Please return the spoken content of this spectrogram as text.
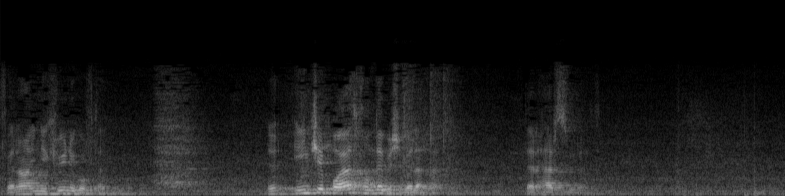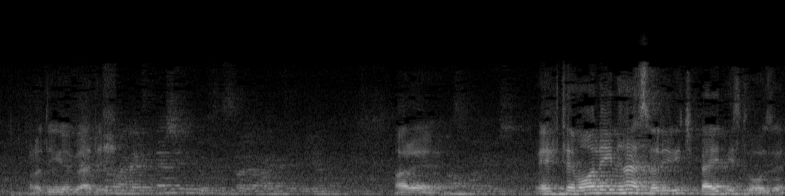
فعلا این یکی اینو گفتم این که باید خونده بشه بالاخره در هر صورت. حالا دیگه بعدش. آره. احتمال این هست ولی هیچ بعید نیست تو حوزه.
